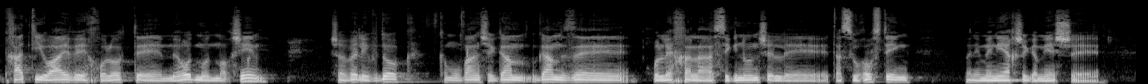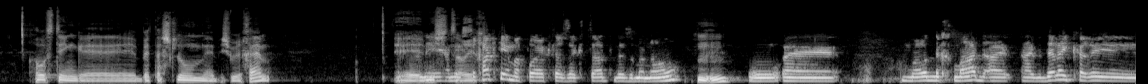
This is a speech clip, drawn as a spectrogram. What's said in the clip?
מבחינת UI ויכולות אה, מאוד מאוד מרשים, שווה לבדוק, כמובן שגם זה הולך על הסגנון של תעשו hosting, ואני מניח שגם יש hosting בתשלום בשבילכם. אני, אני שיחקתי עם הפרויקט הזה קצת בזמנו, mm-hmm. הוא מאוד נחמד, ההבדל העיקרי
